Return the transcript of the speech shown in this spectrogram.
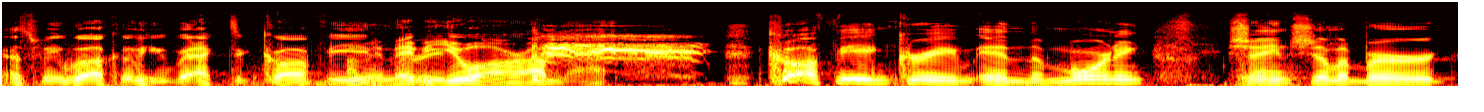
as we welcome you back to coffee. I and mean, maybe Cream. you are. I'm not. coffee and cream in the morning. Shane Schillerberg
